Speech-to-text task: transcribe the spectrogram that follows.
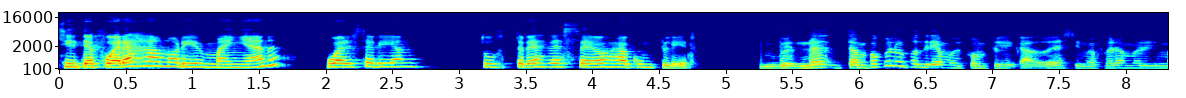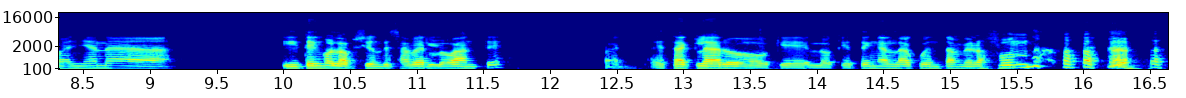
Si te fueras a morir mañana, ¿cuáles serían tus tres deseos a cumplir? tampoco lo pondría muy complicado, ¿eh? Si me fuera a morir mañana y tengo la opción de saberlo antes, está claro que lo que tenga en la cuenta me lo fundo.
